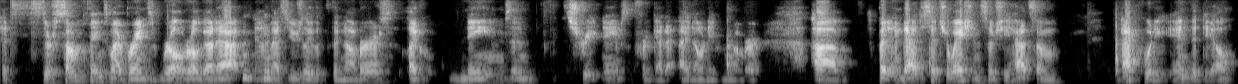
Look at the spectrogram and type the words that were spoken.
it's there's some things my brain's real real good at, and that's usually the, the numbers, like names and street names. Forget it, I don't even remember. Uh, but in that situation, so she had some equity in the deal,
